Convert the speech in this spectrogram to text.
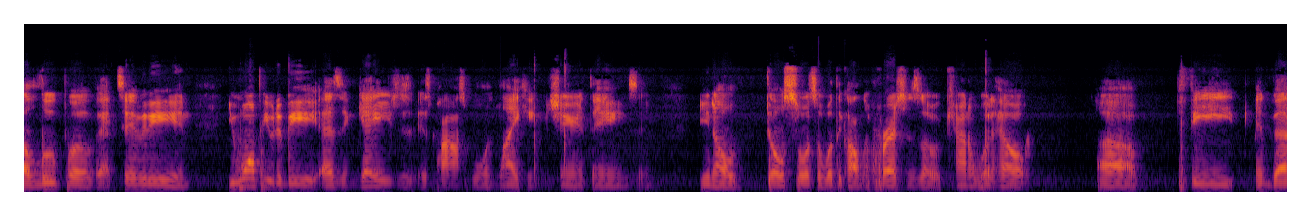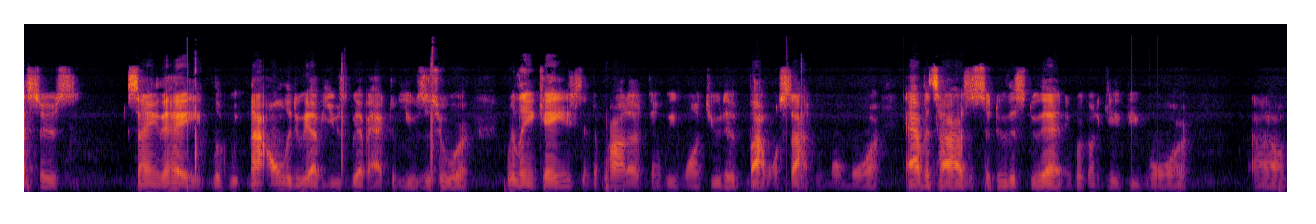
a loop of activity, and you want people to be as engaged as, as possible and liking and sharing things, and you know those sorts of what they call impressions are kind of what help uh, feed investors saying that hey look we, not only do we have users we have active users who are really engaged in the product and we want you to buy more stock we want more advertisers to do this do that and we're going to give you more um,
